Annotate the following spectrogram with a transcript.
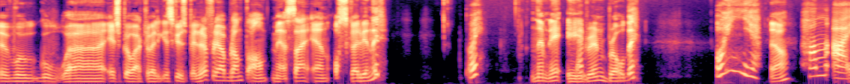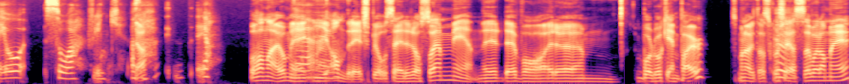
eh, hvor gode HBO er til å velge skuespillere, for de har blant annet med seg en Oscar-vinner. Oi. Nemlig Adrian Brody. Oi! Ja. Han er jo så flink. Altså, ja. Og han er jo med er i andre HBO-serier også. Jeg mener det var um, Boardwalk Empire, som er laget av Mm. Var han med i.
